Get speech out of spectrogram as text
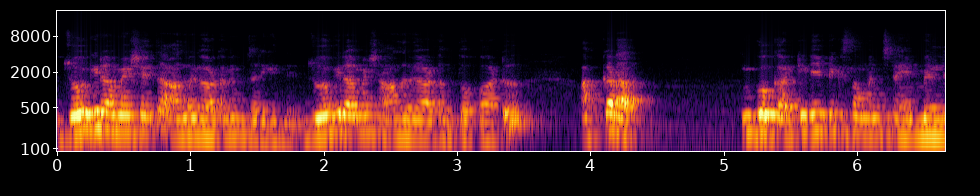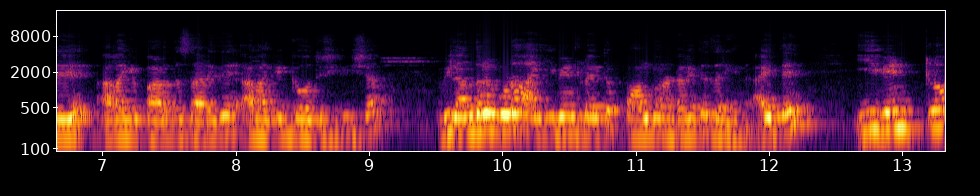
జోగి రమేష్ అయితే హాజరు కావడం జరిగింది. జోగి రమేష్ హాజరు కావడంతో పాటు అక్కడ ఇంకొక టీడీపీకి సంబంధించిన ఎమ్మెల్యే, అలాగే పార్థసారథి, అలాగే గౌతు శిరీష వీళ్ళందరూ కూడా ఆ ఈవెంట్‌లో అయితే పాల్గొనడం అయితే జరిగింది. అయితే ఈవెంట్‌లో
